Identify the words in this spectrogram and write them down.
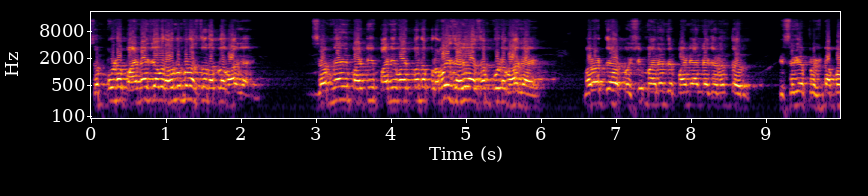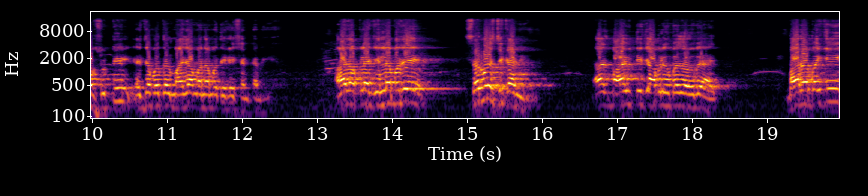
संपूर्ण पाण्याच्यावर अवलंबून असणारा आपला भाग आहे. समन्याने पाठी पाणी वाटपाना प्रभावित झालेला संपूर्ण भाग आहे. मला वाटतं पश्चिम महिन्याचं पाणी आणल्याच्या नंतर हे सगळे प्रश्न आपाप सुटतील. याच्याबद्दल माझ्या मनामध्ये काही शंका नाही आहे आज आपल्या जिल्ह्यामध्ये सर्वच ठिकाणी आज महायुतीचे आपले उमेदवार उभे आहेत. बारापैकी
